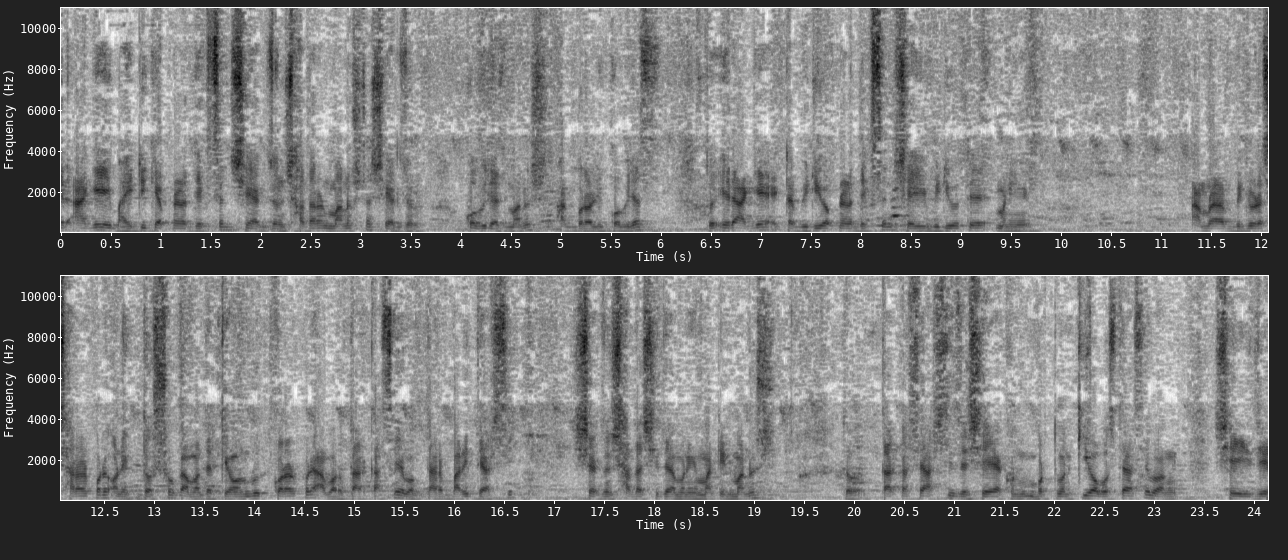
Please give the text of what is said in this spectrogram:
এর আগে এই ভাইটিকে আপনারা দেখছেন? সে একজন সাধারণ মানুষ না, সে একজন কবিরাজ মানুষ, আকবর আলী কবিরাজ। তো এর আগে একটা ভিডিও আপনারা দেখছেন, সেই ভিডিওতে মানে আমরা ভিডিওটা ছাড়ার পরে অনেক দর্শক আমাদেরকে অনুরোধ করার পরে আবারও তার কাছে এবং তার বাড়িতে আসছি। সে একজন সাদা সিধা মানে মাটির মানুষ। তো তার কাছে আসছি যে সে এখন বর্তমান কি অবস্থায় আছে এবং সেই যে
